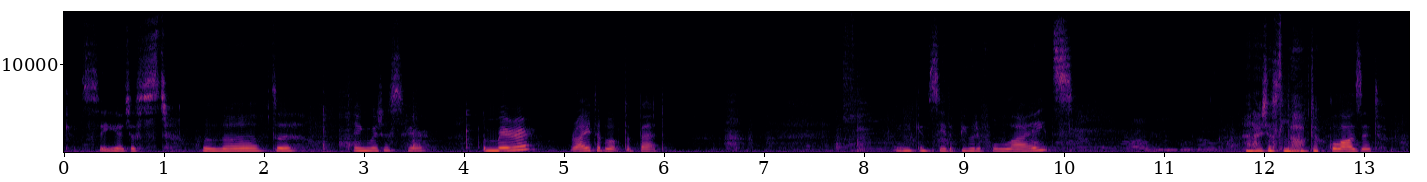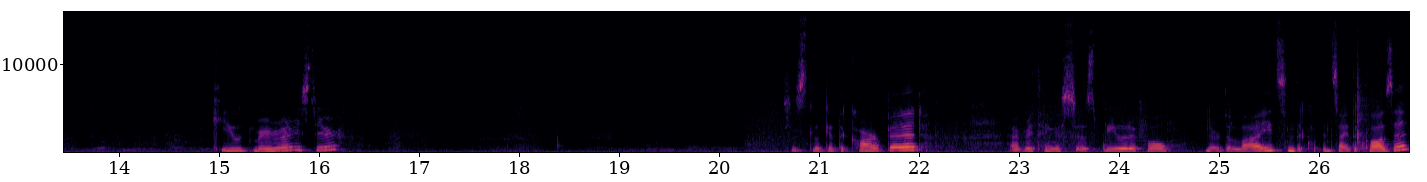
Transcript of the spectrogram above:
You can see I just love the thing which is here. The mirror right above the bed. And you can see the beautiful lights. And I just love the closet. Cute mirror is there. Just look at the carpet. Everything is just beautiful. There are the lights in the inside the closet.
